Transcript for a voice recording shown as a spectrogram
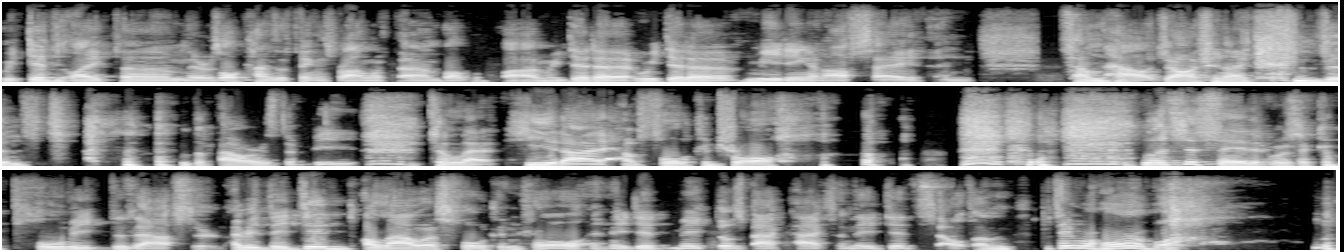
we didn't like them. There was all kinds of things wrong with them. Blah blah blah. And we did a we did a meeting, an offsite, and somehow Josh and I convinced the powers that be to let he and I have full control let's just say that it was a complete disaster. I mean, they did allow us full control and they did make those backpacks and they did sell them, but they were horrible.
